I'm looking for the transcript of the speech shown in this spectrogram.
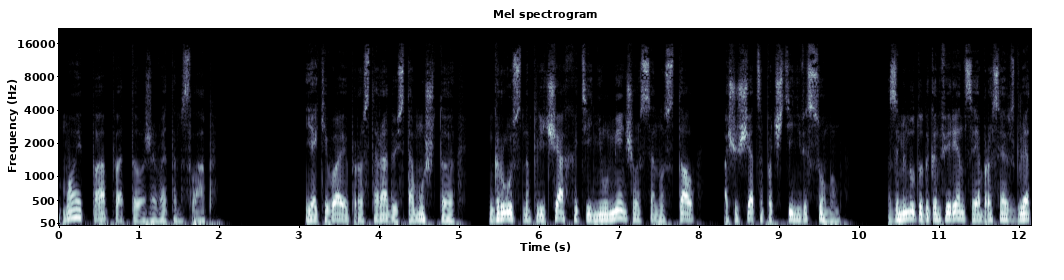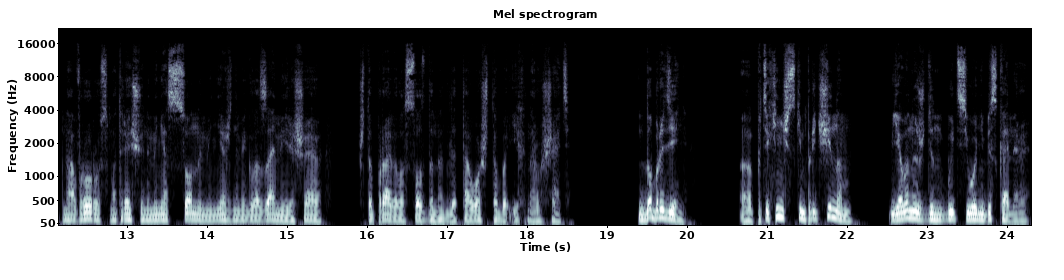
Мой папа тоже в этом слаб. Я киваю и просто радуюсь тому, что груз на плечах хоть и не уменьшился, но стал ощущаться почти невесомым. За минуту до конференции я бросаю взгляд на Аврору, смотрящую на меня с сонными нежными глазами, и решаю, что правила созданы для того, чтобы их нарушать. «Добрый день. Э, по техническим причинам я вынужден быть сегодня без камеры.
